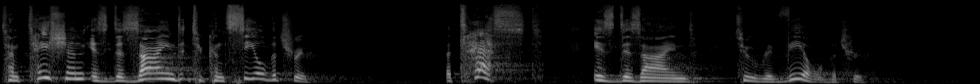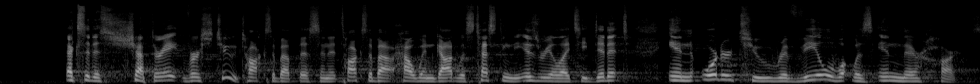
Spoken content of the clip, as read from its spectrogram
Temptation is designed to conceal the truth. A test is designed to reveal the truth. Exodus chapter 8, verse 2 talks about this, and it talks about how when God was testing the Israelites, he did it in order to reveal what was in their hearts.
